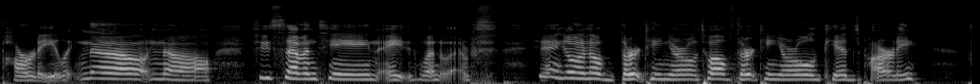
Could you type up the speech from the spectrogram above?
party. Like, no, no. She's 17, 8, whatever. She ain't going to no 13 year old, 12, 13 year old kid's party.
